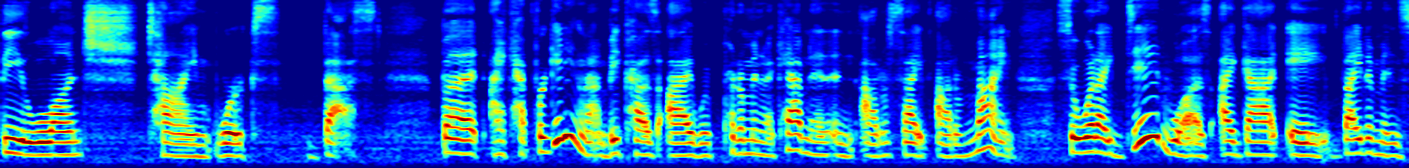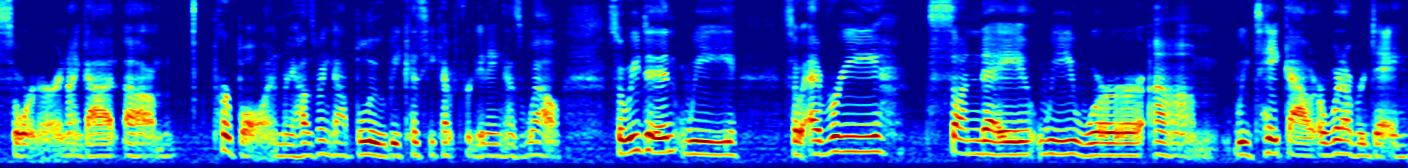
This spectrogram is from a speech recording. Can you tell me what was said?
the lunch time works best but I kept forgetting them because I would put them in a cabinet and out of sight, out of mind. So what I did was I got a vitamin sorter and I got um, purple, and my husband got blue because he kept forgetting as well. So we did. We so every Sunday we were um, we take out or whatever day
